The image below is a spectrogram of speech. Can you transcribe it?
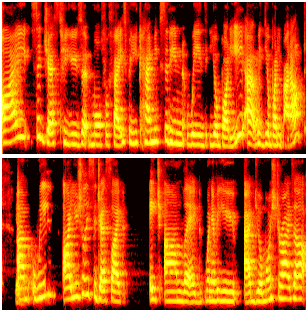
I suggest to use it more for face, but you can mix it in with your body, uh, with your body butter. Yeah. Um, with I usually suggest like each arm, leg, whenever you add your moisturizer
